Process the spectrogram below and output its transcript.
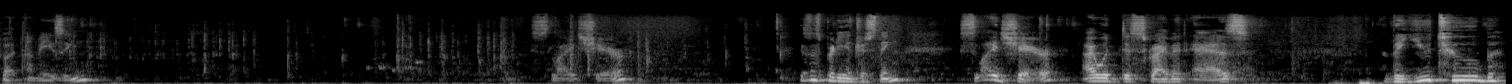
but amazing. SlideShare. This one's pretty interesting. SlideShare, I would describe it as the YouTube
